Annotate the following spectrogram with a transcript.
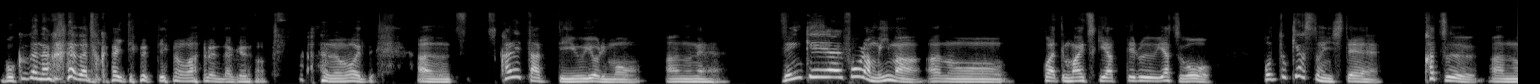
僕が長々と書いてるっていうのもあるんだけど、あの、もう、あの、疲れたっていうよりも、あのね、全経 AI フォーラム今、あのこうやって毎月やってるやつを、ポッドキャストにして、かつ、あの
